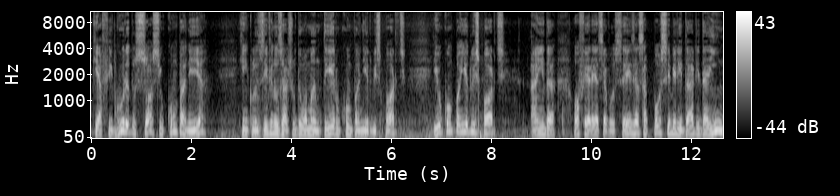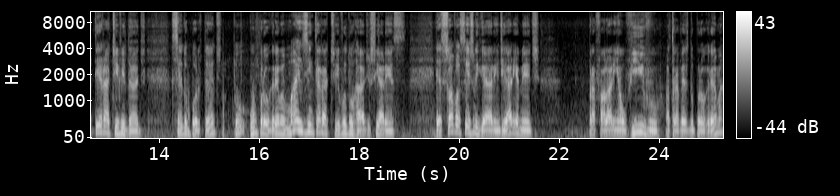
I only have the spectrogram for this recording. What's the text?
que é a figura do sócio companhia, que inclusive nos ajudam a manter o Companhia do Esporte. E o Companhia do Esporte ainda oferece a vocês essa possibilidade da interatividade, sendo, portanto, o programa mais interativo do rádio cearense. É só vocês ligarem diariamente para falarem ao vivo através do programa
